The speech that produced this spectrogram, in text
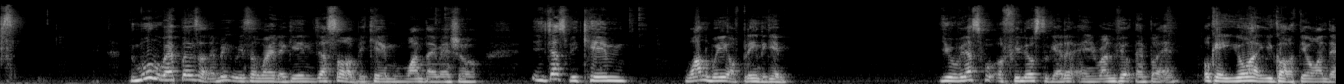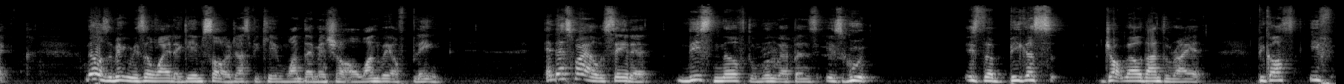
the moon weapons are the big reason why the game just sort of became one dimensional. It just became one way of playing the game. You just put Aphelios together and you run Veiled Temple and okay, you are, you got a tier 1 deck. That was the big reason why the game sort of just became one dimensional or one way of playing. And that's why I would say that this nerf to moon weapons is good. It's the biggest job well done to Riot. Because if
